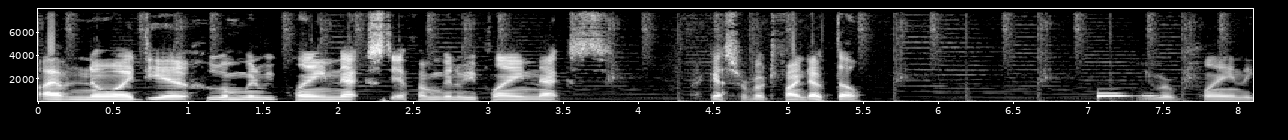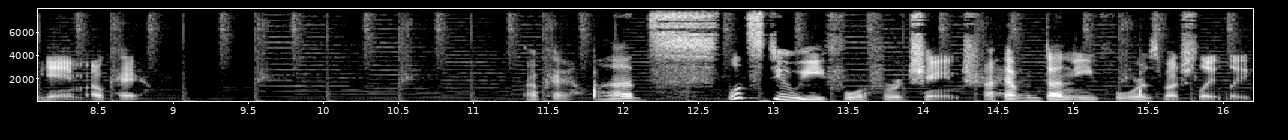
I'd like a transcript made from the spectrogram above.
I have no idea who I'm going to be playing next, if I'm going to be playing next. I guess we're about to find out, though. You are playing the game. Okay. Okay, let's let's do E4 for a change. I haven't done E4 as much lately.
